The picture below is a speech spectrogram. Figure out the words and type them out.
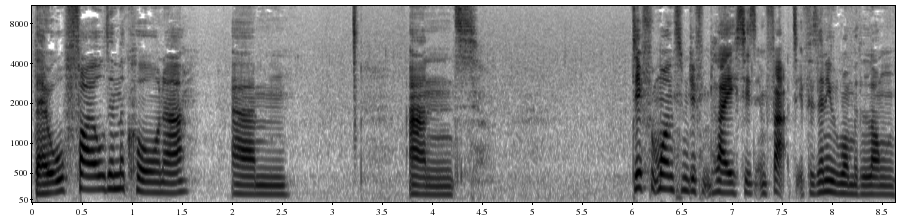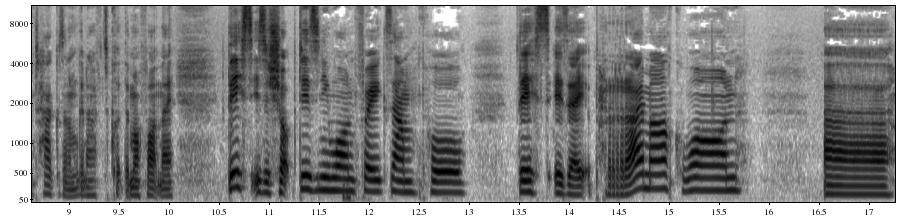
They're all filed in the corner. Um, and different ones from different places. In fact, if there's any one with long tags on, I'm going to have to cut them off, aren't they? This is a Shop Disney one, for example. This is a Primark one. Uh,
